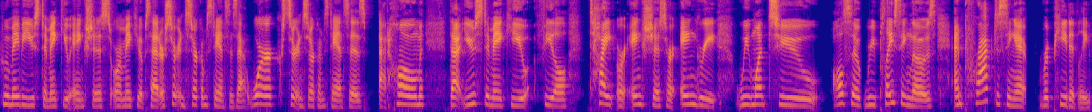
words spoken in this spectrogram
who maybe used to make you anxious or make you upset or certain circumstances at work, certain circumstances at home that used to make you feel tight or anxious or angry, we want to also replacing those and practicing it repeatedly.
